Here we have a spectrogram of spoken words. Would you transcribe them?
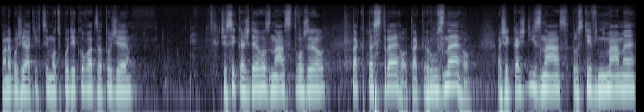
Pane Bože, já ti chci moc poděkovat za to, že, že jsi každého z nás stvořil tak pestrého, tak různého a že každý z nás prostě vnímáme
